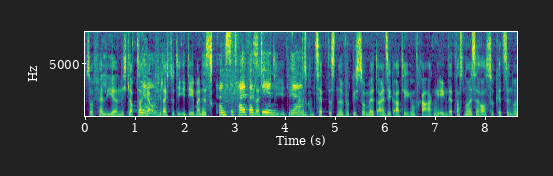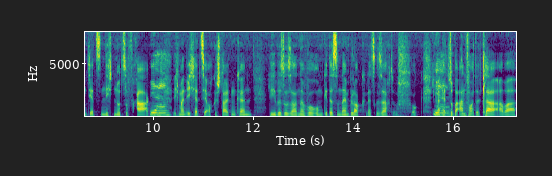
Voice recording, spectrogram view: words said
so verlieren. Ich glaube daher Ja. auch vielleicht so die Idee meines Kann ich total vielleicht verstehen. auch die Idee ja. meines Konzeptes, ne? wirklich so mit einzigartigen Fragen irgendetwas Neues herauszukitzeln und jetzt nicht nur zu fragen. Ja. Ich meine, ich hätte es ja auch gestalten können, liebe Susanne, worum geht es in deinem Blog? Du hättest gesagt, pff, okay. ich meine, hättest du beantwortet, klar, aber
